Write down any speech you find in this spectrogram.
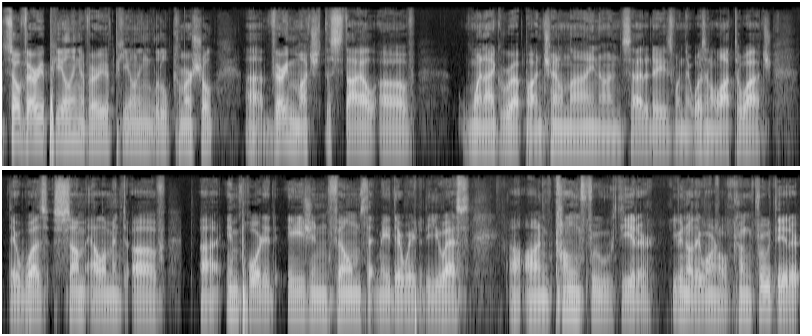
So very appealing, a very appealing little commercial. Uh, very much the style of when I grew up on Channel 9 on Saturdays when there wasn't a lot to watch. There was some element of uh, imported Asian films that made their way to the U.S. Uh, on Kung Fu Theater. Even though they weren't all Kung Fu Theater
